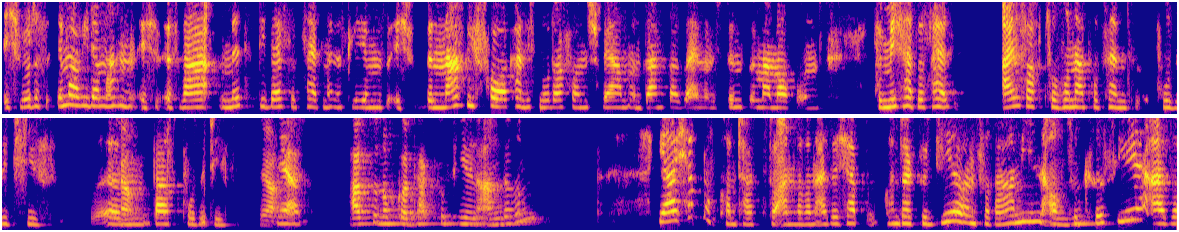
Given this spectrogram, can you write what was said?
ich würde es immer wieder machen. Ich, es war mit die beste Zeit meines Lebens. Ich bin nach wie vor, kann ich nur davon schwärmen und dankbar sein und ich bin es immer noch. Und für mich hat es halt einfach zu 100 Prozent positiv, ähm, ja, war es positiv. Ja. Ja. Hast du noch Kontakt zu vielen anderen? Ja, ich habe noch Kontakt zu anderen. Also ich habe Kontakt zu dir und zu Ramin, auch zu Mhm. Chrissy. Also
